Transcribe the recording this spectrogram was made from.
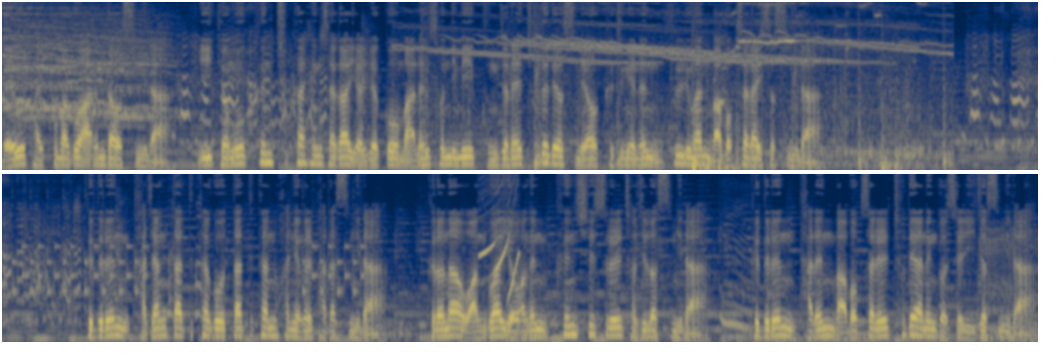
매우 달콤하고 아름다웠습니다. 이 경우 큰 축하 행사가 열렸고 많은 손님이 궁전에 초대되었으며 그 중에는 훌륭한 마법사가 있었습니다. 그들은 가장 따뜻하고 따뜻한 환영을 받았습니다. 그러나 왕과 여왕은 큰 실수를 저질렀습니다. 그들은 다른 마법사를 초대하는 것을 잊었습니다.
